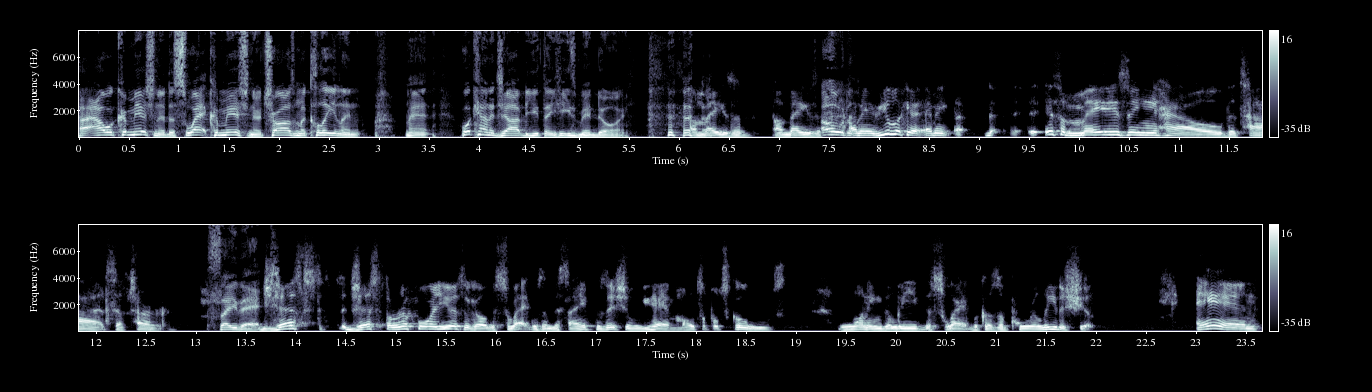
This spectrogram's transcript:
uh, our commissioner, the SWAC commissioner, Charles McClelland, man, what kind of job do you think he's been doing? amazing, amazing. Oh, I mean, if you look at, I mean, uh, it's amazing how the tides have turned. Say that. Just just three or four years ago, the SWAC was in the same position where you had multiple schools wanting to leave the SWAC because of poor leadership. And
